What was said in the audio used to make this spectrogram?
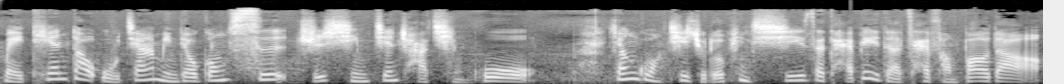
每天到五家民调公司执行监察请务。央广记者刘品熙在台北的采访报道。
